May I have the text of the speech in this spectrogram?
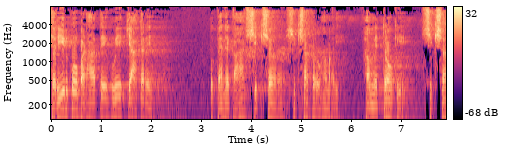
शरीर को बढ़ाते हुए क्या करें? तो पहले कहा, शिक्षा शिक्षा करो हमारी, हम मित्रों की। शिक्षा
